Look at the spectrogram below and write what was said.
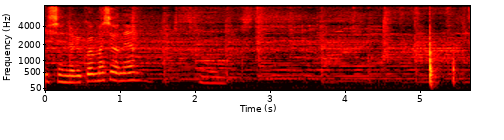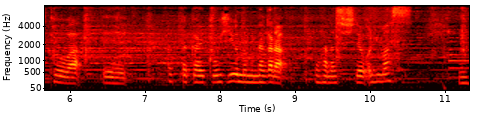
一緒に乗り越えましょうね、うん、今日は、えー、あったかいコーヒーを飲みながらお話ししております、うん、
